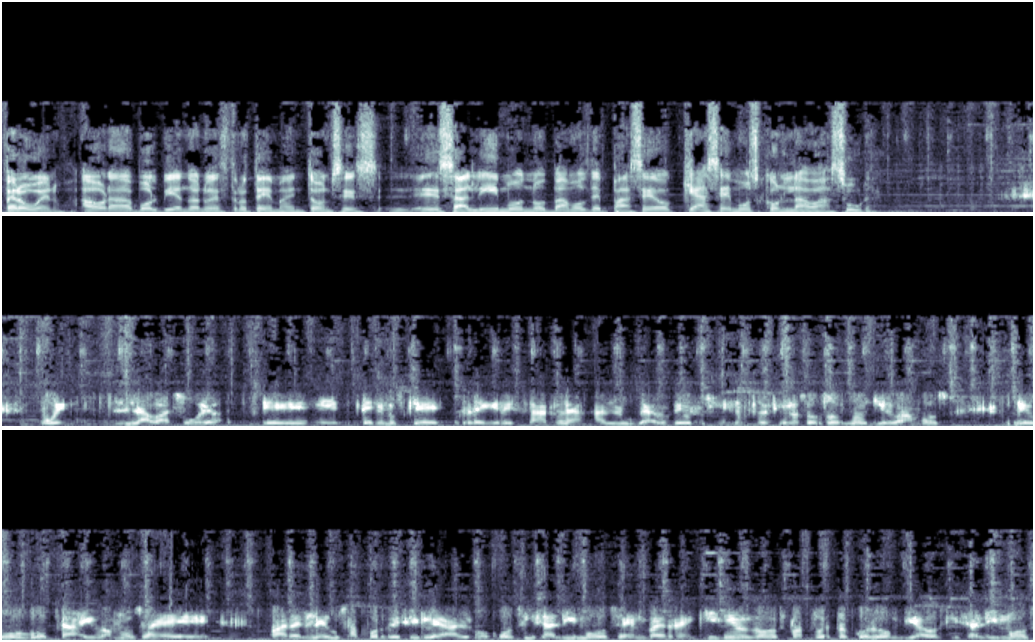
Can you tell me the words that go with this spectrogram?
Pero bueno, ahora volviendo a nuestro tema, entonces, eh, salimos, nos vamos de paseo, ¿qué hacemos con la basura? Bueno, la basura eh, tenemos que regresarla al lugar de origen. O sea, si nosotros nos llevamos de Bogotá y vamos a, eh, para el Neusa, por decirle algo, o si salimos en Barranquilla y nos vamos para Puerto Colombia, o si salimos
